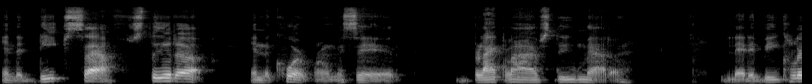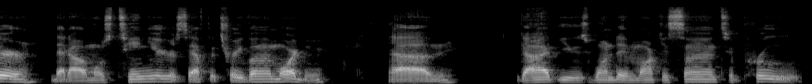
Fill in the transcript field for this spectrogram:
in the deep south stood up in the courtroom and said, Black lives do matter. Let it be clear that almost 10 years after Trayvon Martin, um, God used Wanda and Marcus' son to prove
